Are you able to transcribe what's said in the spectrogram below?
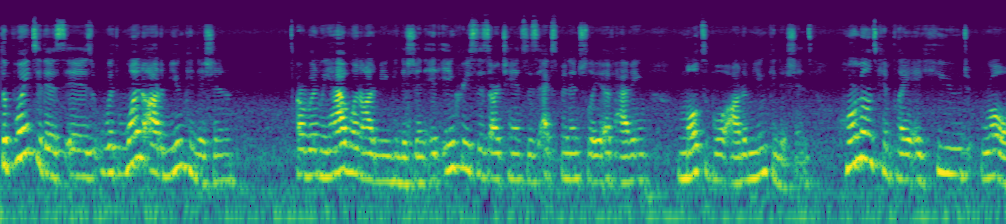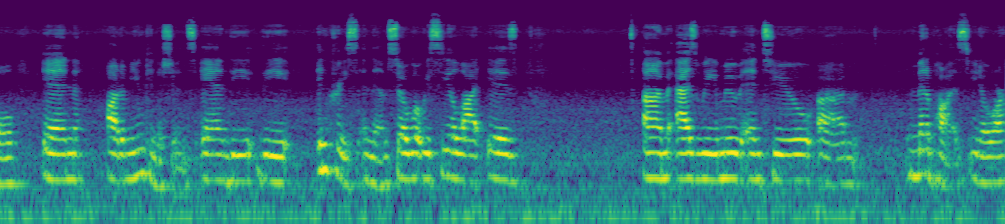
the point to this is with one autoimmune condition, or when we have one autoimmune condition, it increases our chances exponentially of having multiple autoimmune conditions. Hormones can play a huge role in autoimmune conditions and the the increase in them. So what we see a lot is um, as we move into um, menopause, you know, our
